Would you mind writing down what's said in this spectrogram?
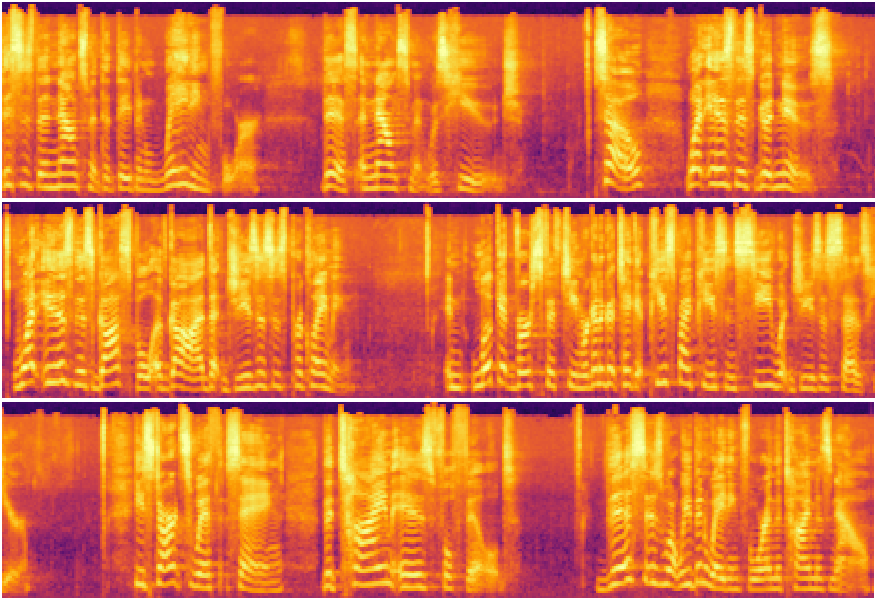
This is the announcement that they've been waiting for. This announcement was huge. So, what is this good news? What is this gospel of God that Jesus is proclaiming? And look at verse 15. We're going to take it piece by piece and see what Jesus says here. He starts with saying, The time is fulfilled. This is what we've been waiting for, and the time is now.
